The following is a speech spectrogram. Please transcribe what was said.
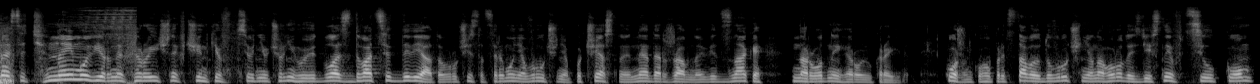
Десять неймовірних героїчних вчинків. Сьогодні в Чернігові відбулася 29-та урочиста церемонія вручення почесної недержавної відзнаки Народний герой України. Кожен, кого представили до вручення нагороди, здійснив цілком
